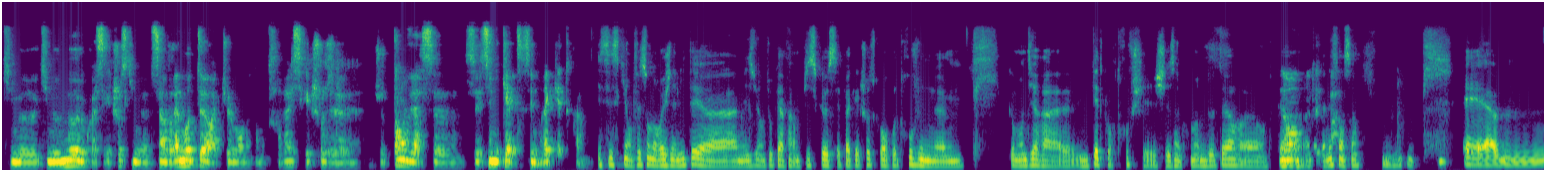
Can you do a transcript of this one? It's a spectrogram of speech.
qui me, qui me meut, quoi. C'est quelque chose qui me, c'est un vrai moteur actuellement dans mon travail. C'est quelque chose, je, tends vers ce, c'est, une quête, c'est une vraie quête, quoi. Et c'est ce qui en fait son originalité à mes yeux, en tout cas, enfin, puisque c'est pas quelque chose qu'on retrouve une comment dire, une quête qu'on retrouve chez, chez, un grand nombre d'auteurs, euh, en tout cas non, à naissance. Hein. Et euh,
